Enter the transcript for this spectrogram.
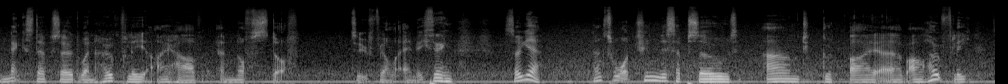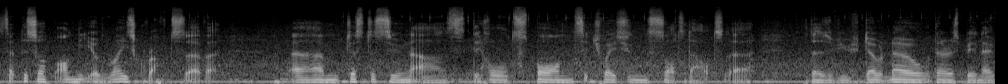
next episode when hopefully I have enough stuff to fill anything. So yeah, thanks for watching this episode, and goodbye. Uh, I'll hopefully set this up on the Arisecraft server, um, just as soon as the whole spawn situation sorted out. Uh, for those of you who don't know, there has been a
